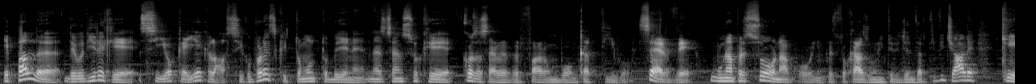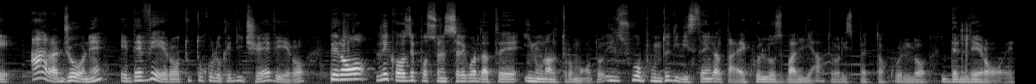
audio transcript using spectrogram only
E Pal, devo dire che sì, ok, è classico, però è scritto molto bene, nel senso che cosa serve per fare un buon cattivo? Serve una persona, o in questo caso un'intelligenza artificiale, che ha ragione ed è vero, tutto quello che dice è vero, però le cose possono essere guardate in un altro modo. Il suo punto di vista in realtà è quello sbagliato rispetto a quello dell'eroe.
